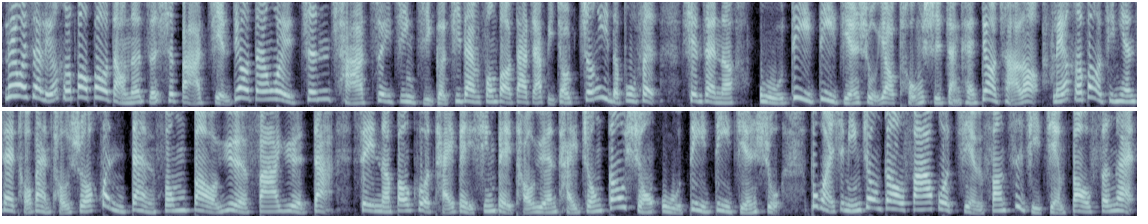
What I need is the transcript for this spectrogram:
另外在联合报报道呢，则是把检调单位侦查最近几个鸡蛋风暴，大家比较争议的部分，现在呢五地地检署要同时展开调查了。联合报今天在头版头说，混蛋风暴越发越大，所以呢，包括台北、新北、桃园、台中、高雄五地地检署，不管是民众告发或检方自己简报分案，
